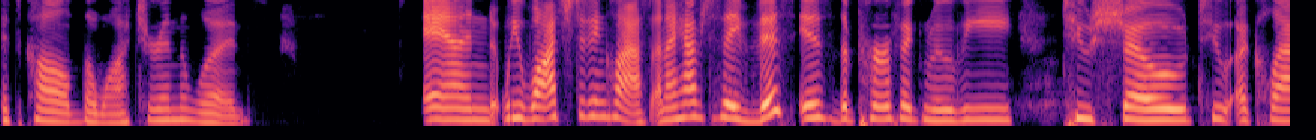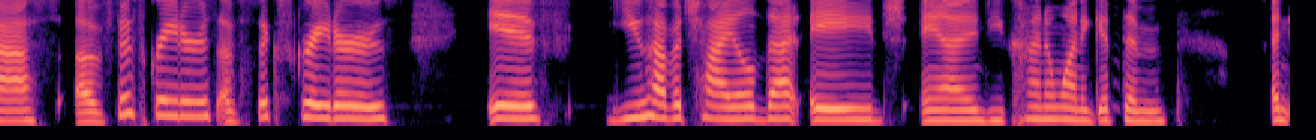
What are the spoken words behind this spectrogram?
It's called The Watcher in the Woods. And we watched it in class. And I have to say, this is the perfect movie to show to a class of fifth graders, of sixth graders, if you have a child that age and you kind of want to get them an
